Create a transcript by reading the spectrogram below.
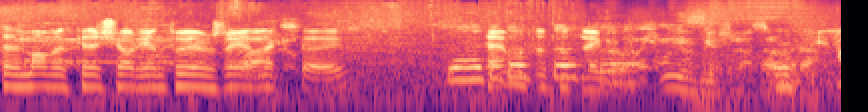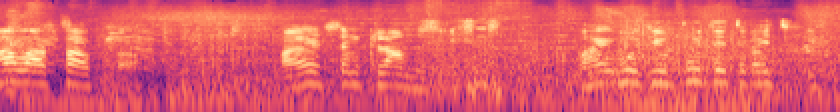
Ten moment, kiedy się orientuję, że jednak Save. temu to tutaj było. Easy. Dobra. Ała, fałko. A jestem clumsy. Why would you put it right here?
